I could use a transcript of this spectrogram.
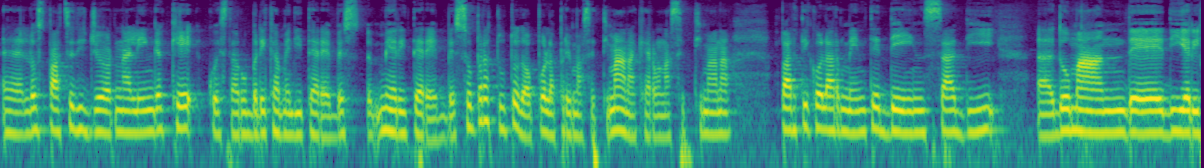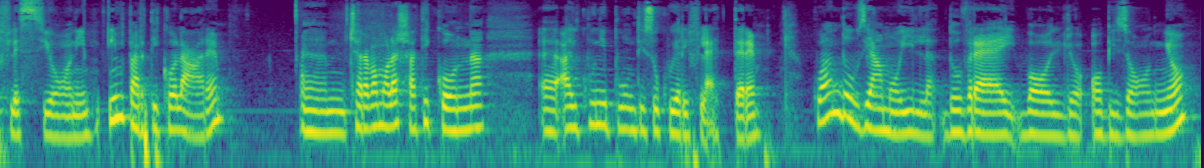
eh, lo spazio di journaling che questa rubrica meriterebbe, soprattutto dopo la prima settimana, che era una settimana particolarmente densa di eh, domande, di riflessioni. In particolare ehm, ci eravamo lasciati con eh, alcuni punti su cui riflettere. Quando usiamo il dovrei, voglio, ho bisogno,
